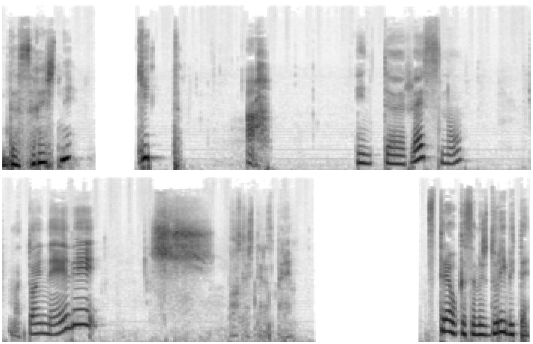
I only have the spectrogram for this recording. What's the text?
Да срещне кит. А, интересно. Ма той не е ли... Шш, после ще разберем. Стрелка са между рибите.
